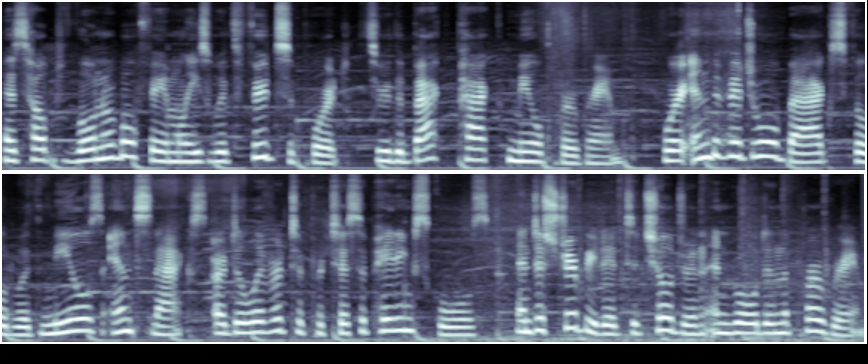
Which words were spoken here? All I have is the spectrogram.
has helped vulnerable families with food support through the Backpack Meal Program, where individual bags filled with meals and snacks are delivered to participating schools and distributed to children enrolled in the program.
